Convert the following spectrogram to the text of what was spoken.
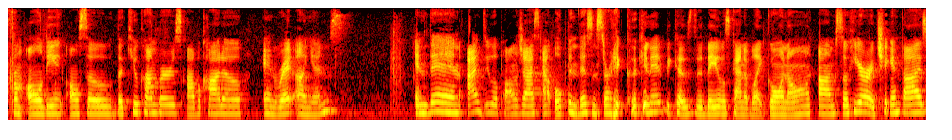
from Aldi, also the cucumbers, avocado, and red onions. And then I do apologize. I opened this and started cooking it because the day was kind of like going on. Um, so here are chicken thighs.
